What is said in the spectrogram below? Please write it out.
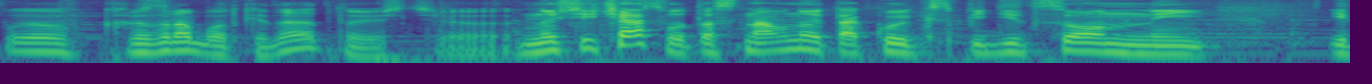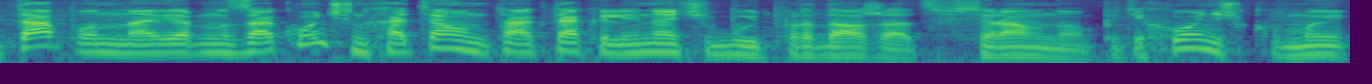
к разработке, да? То есть... Э, Но сейчас вот основной такой экспедиционный этап, он, наверное, закончен, хотя он так, так или иначе будет продолжаться все равно. Потихонечку мы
